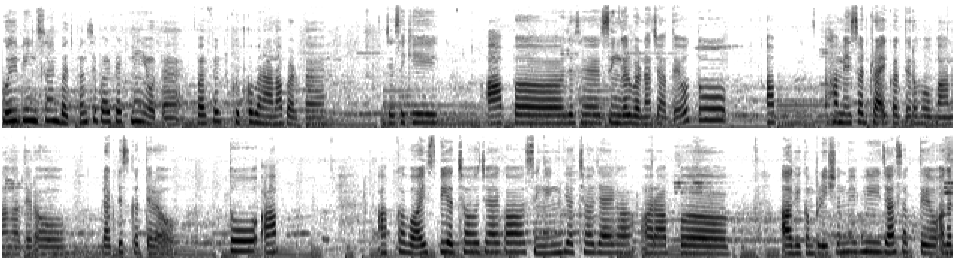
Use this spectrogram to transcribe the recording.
कोई भी इंसान बचपन से परफेक्ट नहीं होता है। परफेक्ट खुद को बनाना पड़ता है। जैसे कि आप जैसे सिंगर बनना चाहते हो तो आप हमेशा ट्राई करते रहो, गाना गाते रहो, प्रैक्टिस करते रहो। तो आप, आपका वॉइस भी अच्छा हो जाएगा, सिंगिंग भी अच्छा हो जाएगा, और आप आगे कंपटीशन में भी जा सकते हो। अगर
